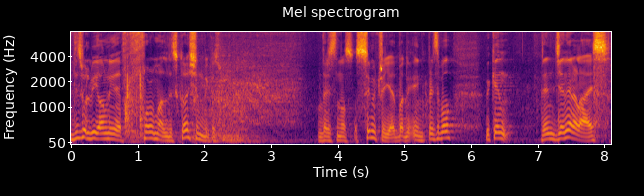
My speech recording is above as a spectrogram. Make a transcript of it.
this will be only a formal discussion because there is no symmetry yet, but in principle, we can then generalize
